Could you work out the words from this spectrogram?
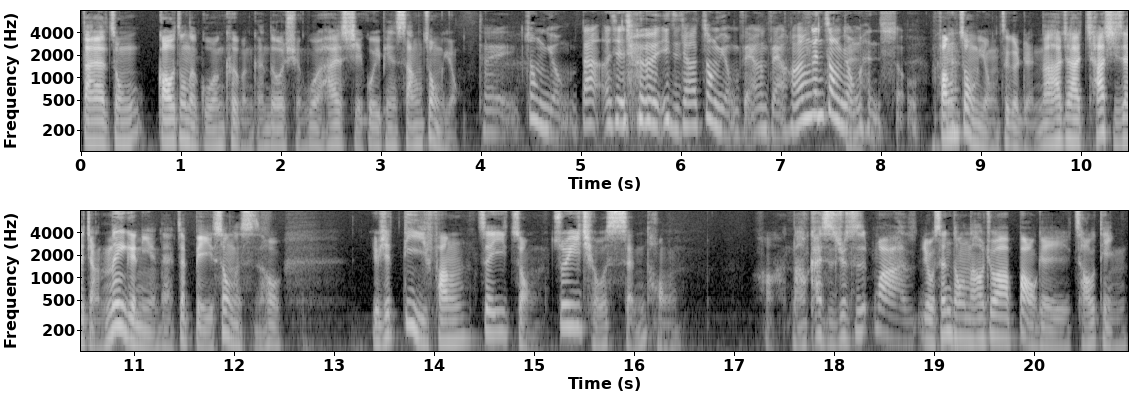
大家中高中的国文课本可能都有选过，他写过一篇《伤仲永》。对，仲永，但而且就一直叫他仲永怎样怎样，好像跟仲永很熟。方仲永这个人，那他就他他其实在讲那个年代，在北宋的时候，有些地方这一种追求神童，好，然后开始就是哇，有神童，然后就要报给朝廷，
